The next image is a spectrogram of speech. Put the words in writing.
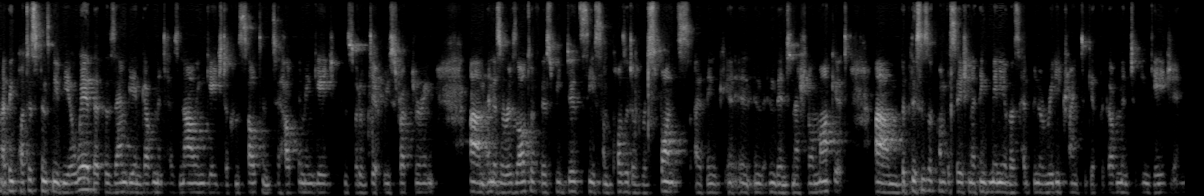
I think participants may be aware that the Zambian government has now engaged a consultant to help them engage in sort of debt restructuring. Um, and as a result of this, we did see some positive response, I think, in, in, in the international market. Um, but this is a conversation I think many of us had been already trying to get the government to engage in.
